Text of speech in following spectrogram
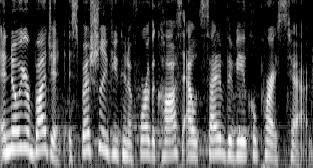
And know your budget, especially if you can afford the cost outside of the vehicle price tag.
